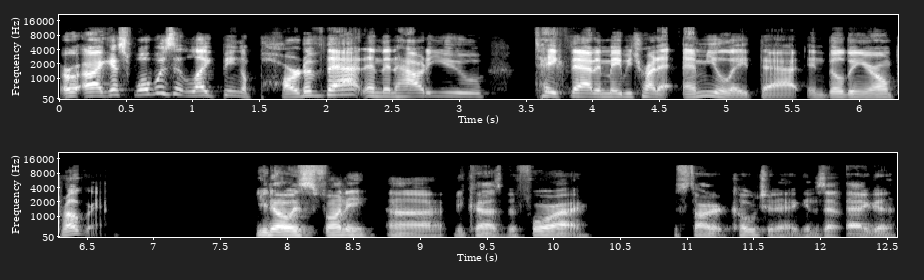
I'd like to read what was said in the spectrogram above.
or I guess what was it like being a part of that and then how do you take that and maybe try to emulate that in building your own program? You know, it's funny uh, because before I started coaching at Gonzaga,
